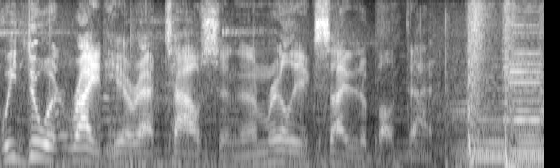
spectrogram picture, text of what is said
we do it right here at Towson, and I'm really excited about that.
